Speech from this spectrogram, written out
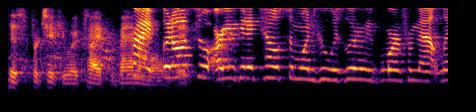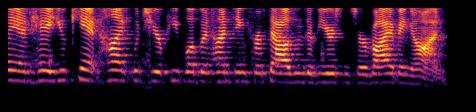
this particular type of animal. Right, but also, are you going to tell someone who was literally born from that land, hey, you can't hunt, which your people have been hunting for thousands of years and surviving on?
